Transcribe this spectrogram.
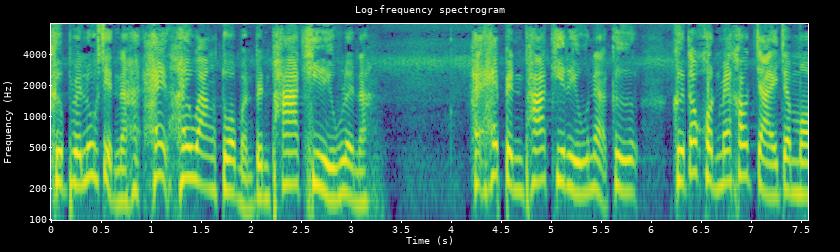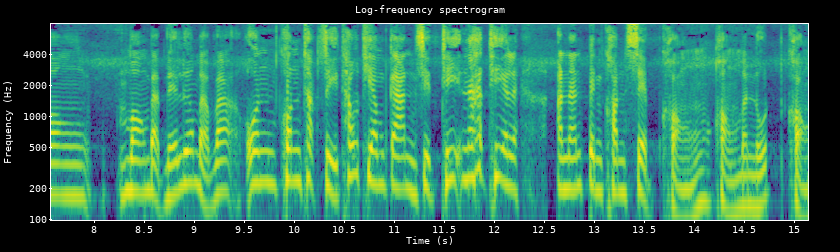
คือเป็นลูกศิษย์นะให้ให้วางตัวเหมือนเป็นผ้าขี้ริ้วเลยนะให้ให้เป็นผ้าขี้ริ้วเนี่ยคือ คือถ้าคนไม่เข้าใจจะมอง มองแบบในเรื่องแบบว่าอนคนศักดิ์ศรีเท่าเทียมกันสิทธิหน้าที่อะไรอันนั้นเป็น concept ของของมนุษย์ของ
